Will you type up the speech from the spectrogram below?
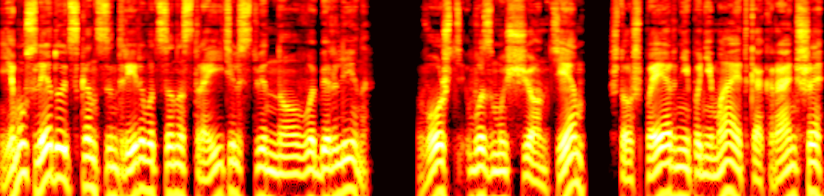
Ему следует сконцентрироваться на строительстве нового Берлина. Вождь возмущен тем, что Шпеер не понимает, как раньше,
